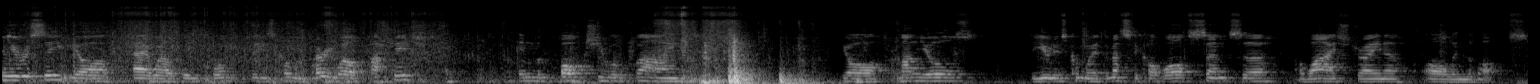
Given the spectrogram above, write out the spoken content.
When you receive your Airwell heat pump, these come very well packaged. In the box you will find your manuals, the units come with a domestic hot water sensor, a Y strainer, all in the box.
